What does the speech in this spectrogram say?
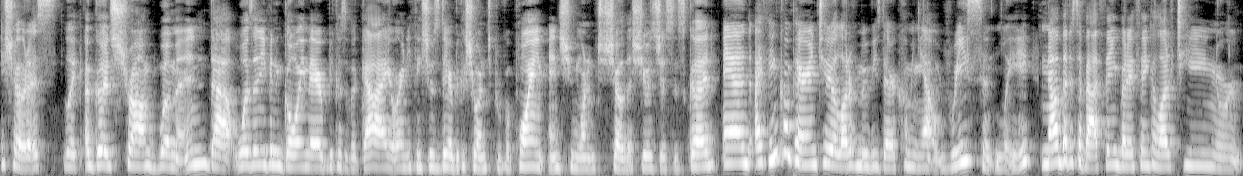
it showed us like a good, strong woman that wasn't even going there because of a guy or anything. She was there because she wanted to prove a point and she wanted to show that she was just as good. And I think comparing to a lot of movies that are coming out recently, not that it's a bad thing, but I think a lot of teen or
